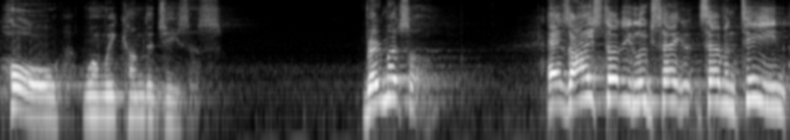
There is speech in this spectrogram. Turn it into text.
whole when we come to Jesus. Very much so. As I study Luke 17,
